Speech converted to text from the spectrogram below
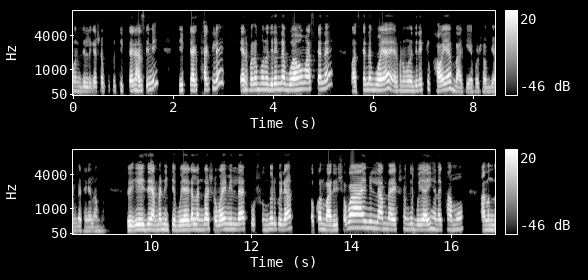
মনিদির লেগে সবকিছু ঠিকঠাক আসেনি। ঠিকঠাক থাকলে এরপরে মনিদির না বোয়ামো মাঝখানে মাঝখানে বয়া, এরপর মনিদির একটু খাওয়াইয়া বাকি, এরপর সবজি আমরা খাইলাম তো এই যে আমরা নিচে বইয়া গেলাম গা সবাই মিললা, খুব সুন্দর কইরা তখন বাড়ির সবাই মিললা আমরা একসঙ্গে বইয়া এখানে খামো, আনন্দ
